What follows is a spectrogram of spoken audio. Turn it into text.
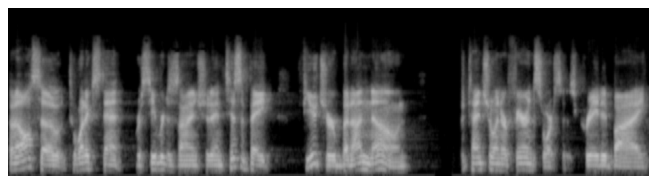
but also to what extent receiver design should anticipate future but unknown potential interference sources created by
